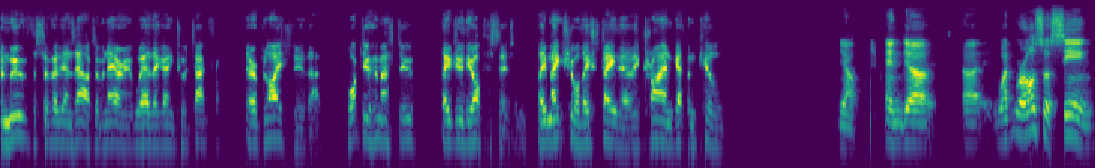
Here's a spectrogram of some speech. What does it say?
to move the civilians out of an area where they're going to attack from. They're obliged to do that. What do Hamas do? They do the opposite. They make sure they stay there. They try and get them killed. Yeah. And uh, uh, what we're also seeing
